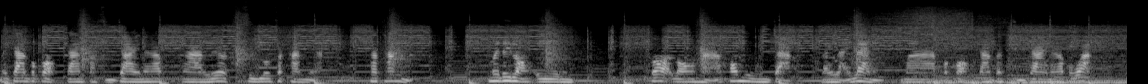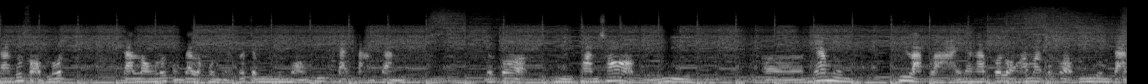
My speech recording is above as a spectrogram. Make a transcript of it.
ในการประกอบการตัดสินใจนะครับ งานเลือกซื้อรถสักคันเนี่ยถ้าท่านไม่ได้ลองเอง ก็ลองหาข้อมูลจากหลาย ๆ แหล่งมาประกอบการตัดสินใจนะครับ เพราะว่าการทดสอบรถ การลองรถของแต่ละคนเนี่ยก็จะมีมุมมองที่แตกต่างกัน แล้วก็มีความชอบหรือมีแง่มุมที่หลากหลายนะครับ ก็ลองเอามาประกอบรวมกัน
